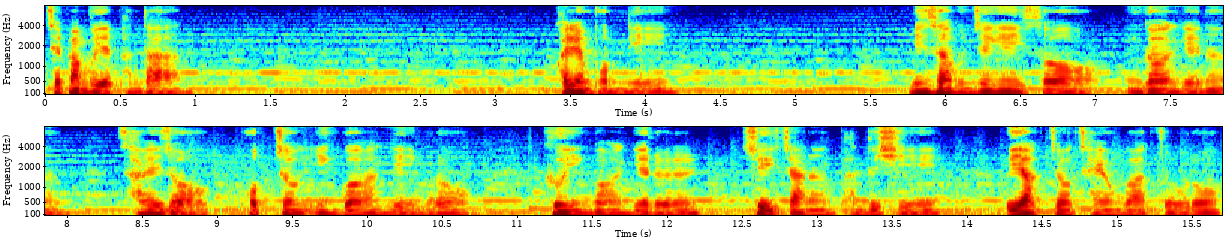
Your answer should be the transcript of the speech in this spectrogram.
재판부의 판단 관련 법리 민사 분쟁에 있어 인과관계는 사회적, 법적 인과관계이므로 그 인과관계를 수익자는 반드시 의학적, 자연과학적으로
